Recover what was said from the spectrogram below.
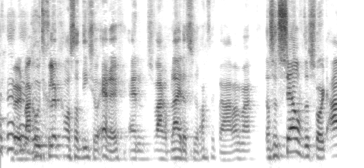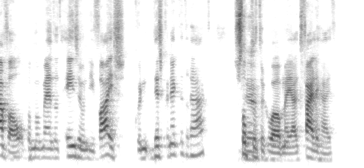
maar goed, gelukkig was dat niet zo erg. En ze waren blij dat ze erachter kwamen. Maar dat is hetzelfde soort aanval. Op het moment dat één zo'n device disconnected raakt... stopt ja. het er gewoon mee uit veiligheid.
